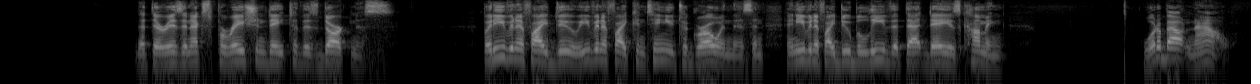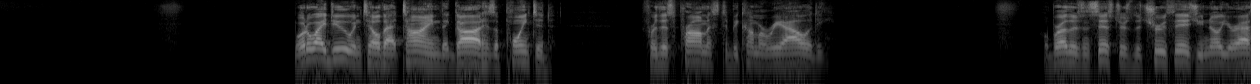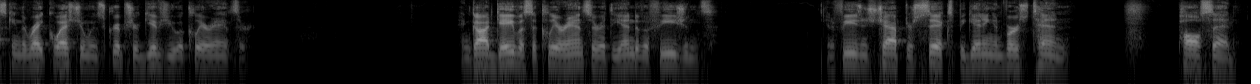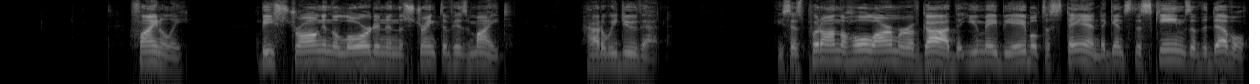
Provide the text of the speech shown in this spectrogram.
that there is an expiration date to this darkness. But even if I do, even if I continue to grow in this, and, and even if I do believe that that day is coming, what about now? What do I do until that time that God has appointed for this promise to become a reality? Well, brothers and sisters, the truth is you know you're asking the right question when Scripture gives you a clear answer. And God gave us a clear answer at the end of Ephesians. In Ephesians chapter 6, beginning in verse 10, Paul said, Finally, be strong in the Lord and in the strength of his might. How do we do that? He says, Put on the whole armor of God that you may be able to stand against the schemes of the devil.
